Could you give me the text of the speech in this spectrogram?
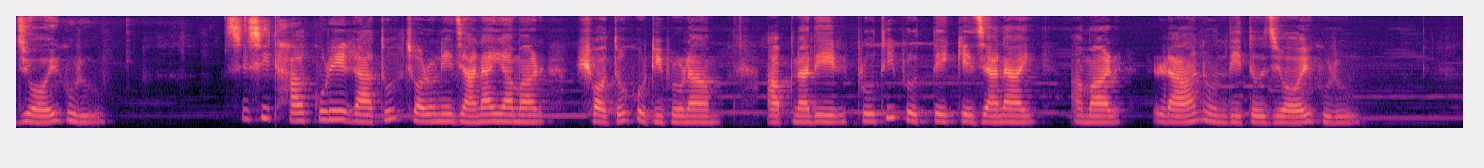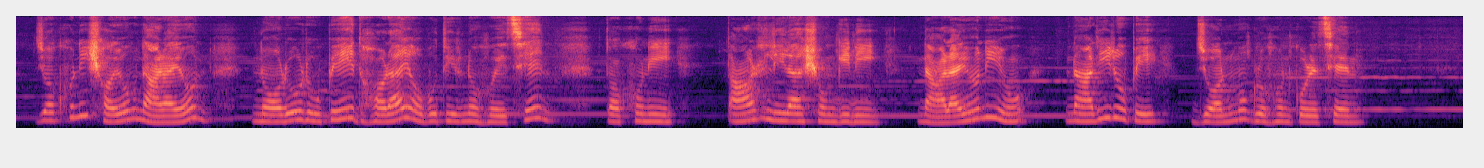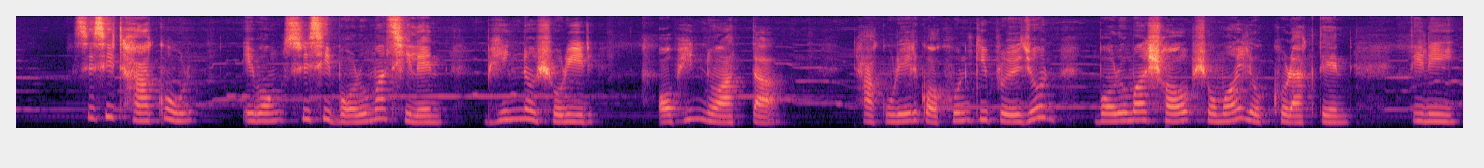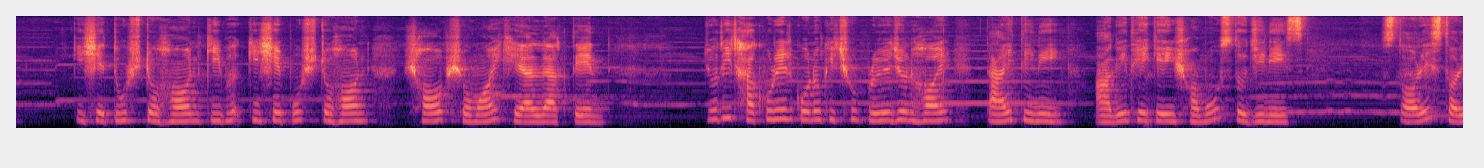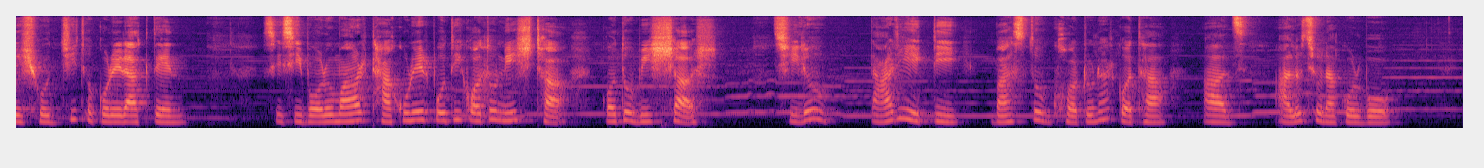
জয় গুরু। শ্রী শ্রী ঠাকুরের রাতুল চরণে জানাই আমার শত কোটি প্রণাম। আপনাদের প্রতি প্রত্যেককে জানাই আমার রানন্দিত জয় গুরু। যখনই স্বয়ং নারায়ণ নররূপে ধরায় অবতীর্ণ হয়েছেন, তখনই তাঁর লীলা সঙ্গিনী নারায়ণীও নারী রূপে জন্মগ্রহণ করেছেন। শ্রী শ্রী ঠাকুর এবং শ্রী শ্রী বড়মা ছিলেন ভিন্ন শরীর, অভিন্ন আত্মা। ঠাকুরের কখন কি প্রয়োজন, বড়মা সব সময় লক্ষ্য রাখতেন। তিনি কিসে তুষ্ট হন কিসে পুষ্ট হন, সব সময় খেয়াল রাখতেন। যদি ঠাকুরের কোনো কিছু প্রয়োজন হয়, তাই তিনি আগে থেকেই সমস্ত জিনিস স্তরে স্তরে সজ্জিত করে রাখতেন। শ্রী বড়মার ঠাকুরের প্রতি কত নিষ্ঠা, কত বিশ্বাস। ছিল তারই একটি বাস্তব ঘটনার কথা আজ আলোচনা করব।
